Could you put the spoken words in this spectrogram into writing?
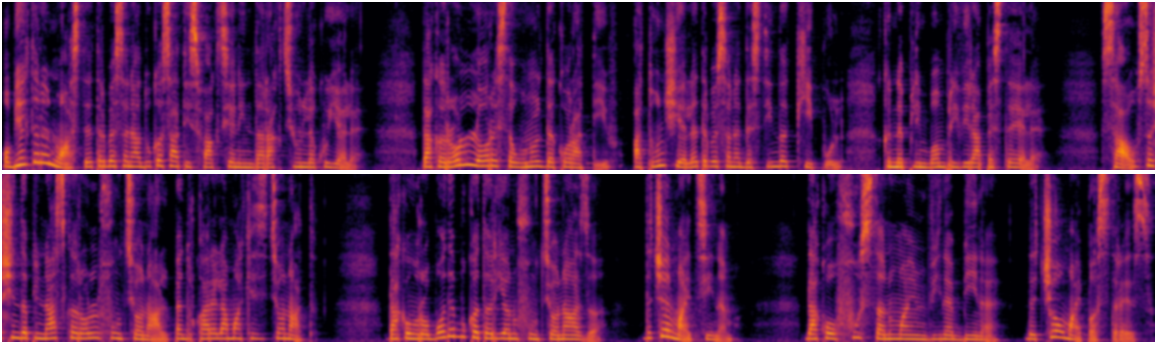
Obiectele noastre trebuie să ne aducă satisfacție în interacțiunile cu ele. Dacă rolul lor este unul decorativ, atunci ele trebuie să ne destindă chipul când ne plimbăm privirea peste ele sau să-și îndeplinească rolul funcțional pentru care l-am achiziționat. Dacă un robot de bucătărie nu funcționează, de ce îl mai ținem? Dacă o fustă nu mai îmi vine bine, de ce o mai păstrez?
